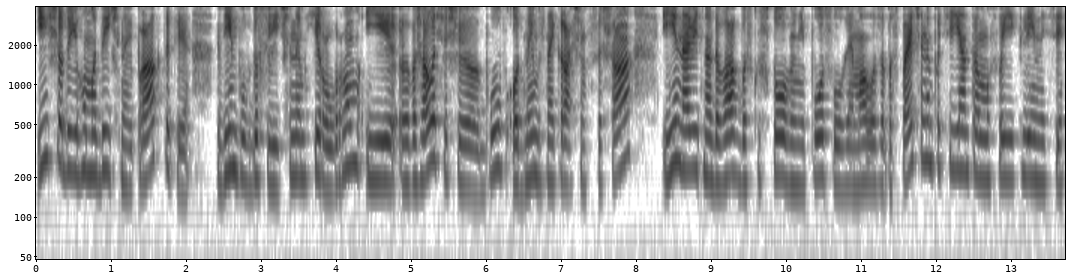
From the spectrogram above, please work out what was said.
І щодо його медичної практики, він був досвідченим хірургом і е, вважалося, що був одним з найкращих в США і навіть надавав безкоштовні послуги малозабезпеченим пацієнтам у своїй клініці.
